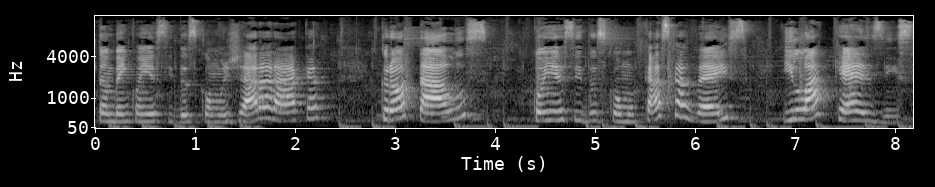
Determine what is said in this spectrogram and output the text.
também conhecidas como jararaca, Crotalus, conhecidas como cascavéis, e Laqueses,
